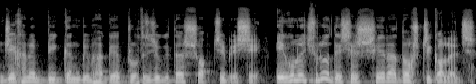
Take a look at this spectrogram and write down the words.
যেখানে বিজ্ঞান বিভাগের প্রতিযোগিতা সবচেয়ে বেশি। এগুলো ছিল দেশের সেরা দশটি কলেজ।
